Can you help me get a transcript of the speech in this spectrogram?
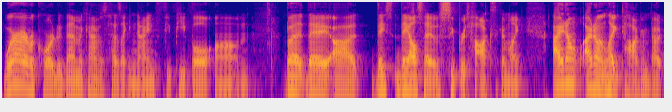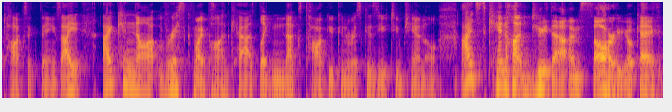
where I record with them, it kind of has like nine people. Um, but they uh they they all said it was super toxic. I'm like, I don't I don't like talking about toxic things. I I cannot risk my podcast like Nux Taku can risk his YouTube channel. I just cannot do that. I'm sorry, okay?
